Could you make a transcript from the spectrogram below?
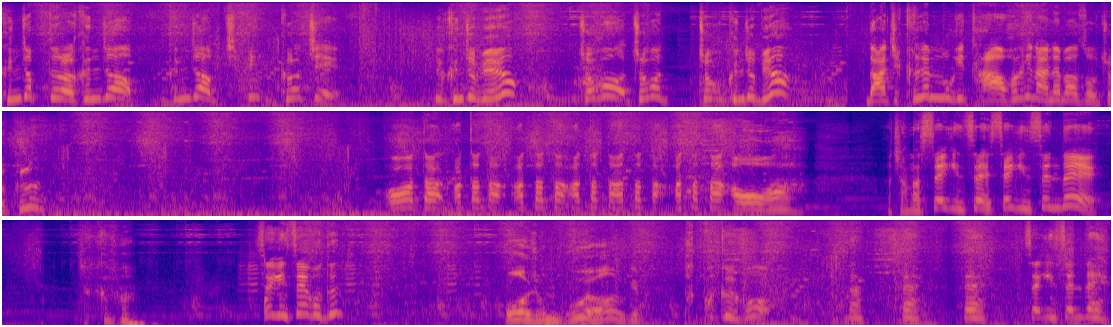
근접 들어 근접 근접 치핑 그렇지. 근접이에요? 저거 저거 저거 근접이야? 나 아직 클랜 무기 다 확인 안 해봐서 저 클랜 어 따, 아따따 아따따 아따따 아따따 아따따 어와. 아, 잠깐 세긴 세 세긴 센데. 잠깐만. 세긴 세거든? 와 저건 뭐야? 이게 팍팍 긁어. 에, 에, 에, 세긴 센데.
